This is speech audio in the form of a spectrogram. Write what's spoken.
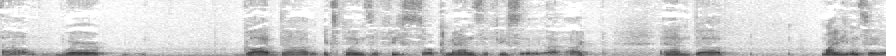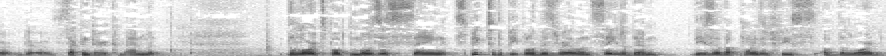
um, where God um, explains the feasts or commands the feasts, uh, and uh, might even say they're a secondary commandment. The Lord spoke to Moses, saying, Speak to the people of Israel and say to them, These are the appointed feasts of the Lord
